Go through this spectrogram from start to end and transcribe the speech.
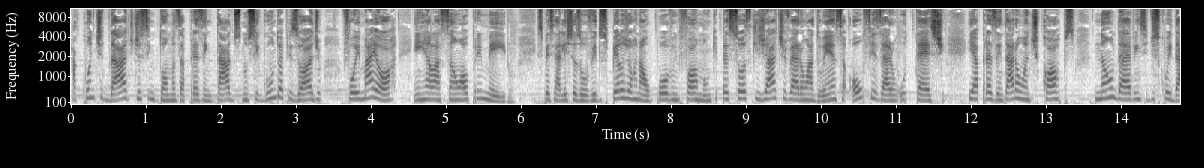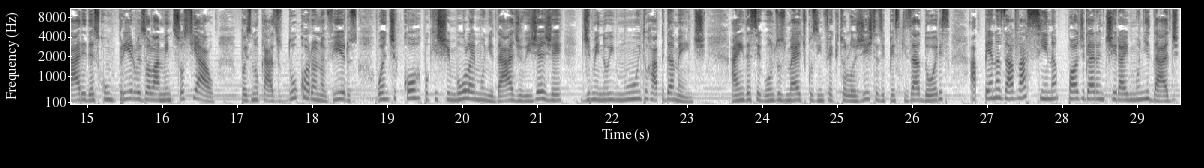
a quantidade de sintomas apresentados no segundo episódio foi maior em relação ao primeiro. Especialistas ouvidos pelo jornal o Povo informam que pessoas que já tiveram a doença ou fizeram o teste e apresentaram anticorpos não devem devem se descuidar e descumprir o isolamento social, pois no caso do coronavírus, o anticorpo que estimula a imunidade, o IgG, diminui muito rapidamente. Ainda segundo os médicos infectologistas e pesquisadores, apenas a vacina pode garantir a imunidade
